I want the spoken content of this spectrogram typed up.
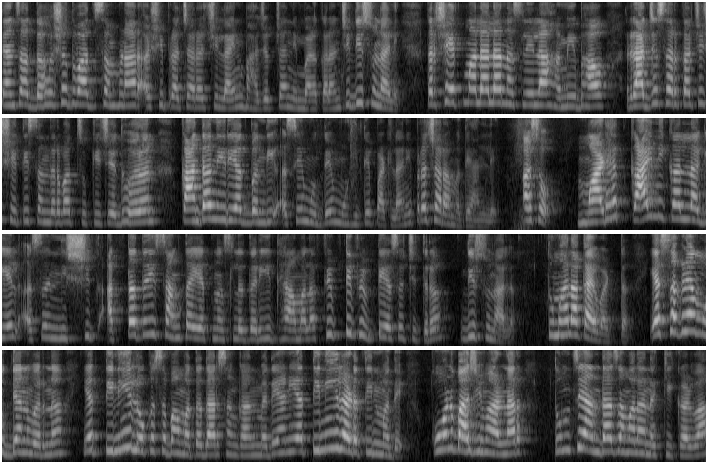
त्यांचा दहशतवाद संपणार अशी प्रचाराची लाईन भाजपच्या निंबाळकरांची दिसून आली. तर शेतमालाला नसलेला हमीभाव राज्य सरकारचे शेती संदर्भात चुकीचे धोरण कांदा निर्यात बंदी असे मुद्दे मोहिते पाटलांनी प्रचारामध्ये आणले. असो माढ्यात काय निकाल लागेल असं निश्चित आत्ता तरी सांगता येत नसलं तरी इथे आम्हाला फिफ्टी फिफ्टी असं चित्र दिसून आलं. तुम्हाला काय वाटतं? या सगळ्या मुद्द्यांवरनं या तिन्ही लोकसभा मतदारसंघांमध्ये आणि या तिन्ही लढतींमध्ये कोण बाजी मारणार? तुमचे अंदाज आम्हाला नक्की कळवा.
